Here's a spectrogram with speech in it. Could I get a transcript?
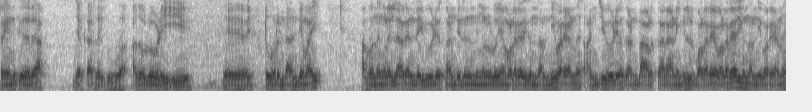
ട്രെയിൻ കയറുക ജക്കാർത്തയിലേക്ക് പോവുക. അതോടുകൂടി ഈ ടൂറിന്റെ അന്ത്യമായി. അപ്പോൾ നിങ്ങളെല്ലാവരും എന്റെ വീഡിയോ കണ്ടിരുന്ന് നിങ്ങളോട് ഞാൻ വളരെയധികം നന്ദി പറയാണ്. അഞ്ച് വീഡിയോ കണ്ട ആൾക്കാരാണെങ്കിൽ വളരെ വളരെയധികം നന്ദി പറയാണ്.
